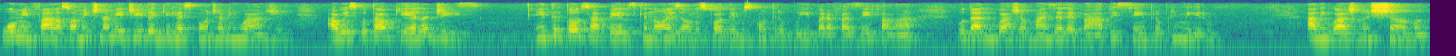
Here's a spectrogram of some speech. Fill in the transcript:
O homem fala somente na medida em que responde à linguagem, ao escutar o que ela diz. Entre todos os apelos que nós, homens, podemos contribuir para fazer falar, o da linguagem é o mais elevado e sempre o primeiro. A linguagem nos chama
